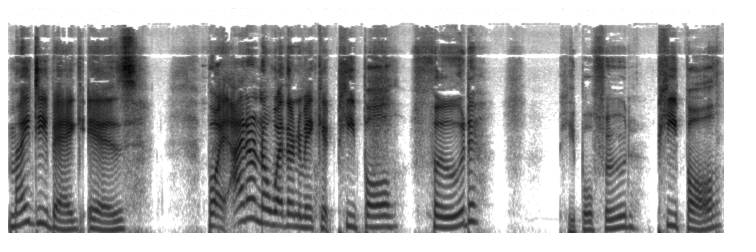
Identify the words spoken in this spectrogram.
My D bag is boy, I don't know whether to make it people food, People food? people,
